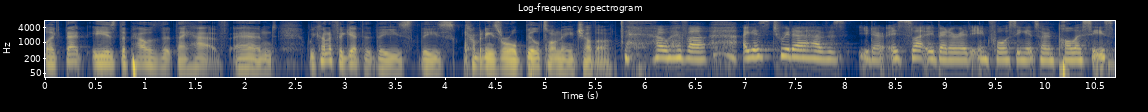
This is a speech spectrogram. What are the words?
Like that is the power that they have, and we kind of forget that these these companies are all built on each other. However, I guess Twitter has, you know, is slightly better at enforcing its own policies.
